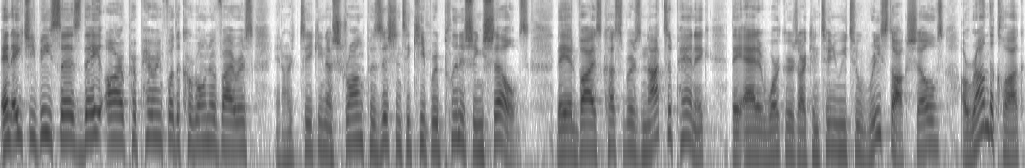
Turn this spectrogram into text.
And HEB says they are preparing for the coronavirus and are taking a strong position to keep replenishing shelves. They advise customers not to panic. They added workers are continuing to restock shelves around the clock,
